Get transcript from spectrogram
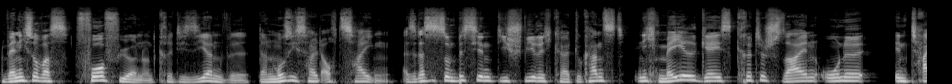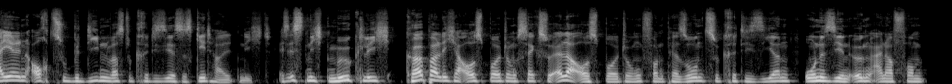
wenn ich sowas vorführen und kritisieren will, dann muss ich es halt auch zeigen. Also das ist so ein bisschen die Schwierigkeit. Du kannst nicht Male Gaze kritisch sein, ohne in Teilen auch zu bedienen, was du kritisierst. Es geht halt nicht. Es ist nicht möglich, körperliche Ausbeutung, sexuelle Ausbeutung von Personen zu kritisieren, ohne sie in irgendeiner Form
